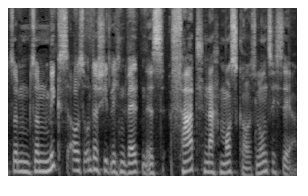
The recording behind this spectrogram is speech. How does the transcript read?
so ein, so ein Mix aus unterschiedlichen Welten ist. Fahrt nach Moskau. Es lohnt sich sehr.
